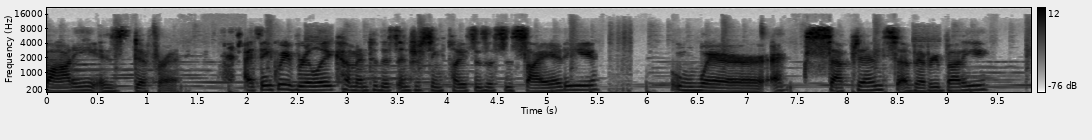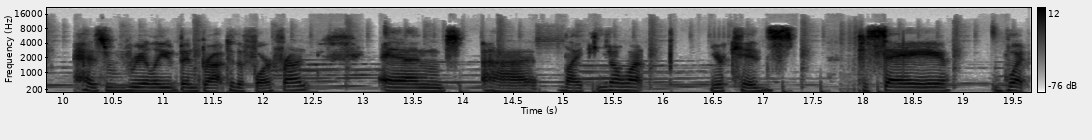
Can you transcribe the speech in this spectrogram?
body is different. I think we've really come into this interesting place as a society where acceptance of everybody has really been brought to the forefront. And uh, like, you don't want your kids to say what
